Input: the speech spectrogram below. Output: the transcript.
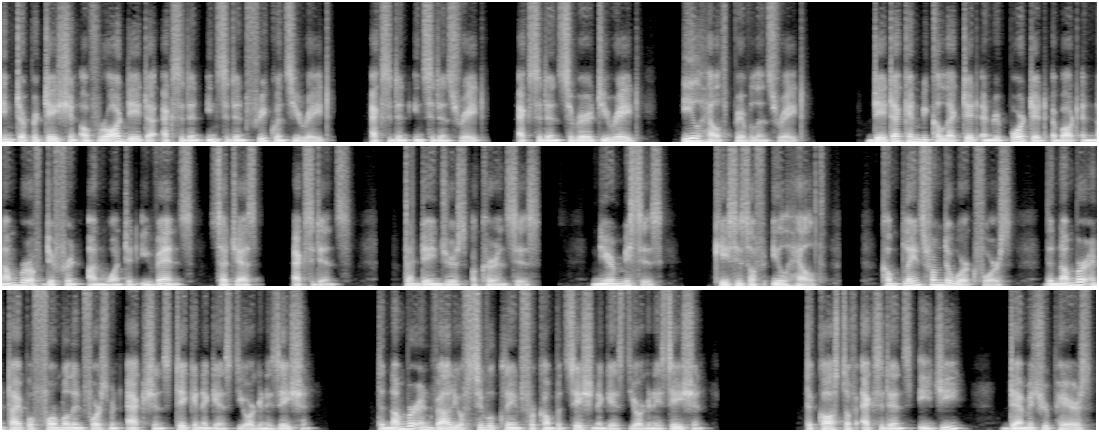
interpretation of raw data accident incident frequency rate, accident incidence rate, accident severity rate, ill health prevalence rate. Data can be collected and reported about a number of different unwanted events, such as accidents, the dangerous occurrences, near misses, cases of ill health, complaints from the workforce, the number and type of formal enforcement actions taken against the organization, the number and value of civil claims for compensation against the organization, the cost of accidents, e.g., damage repairs.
